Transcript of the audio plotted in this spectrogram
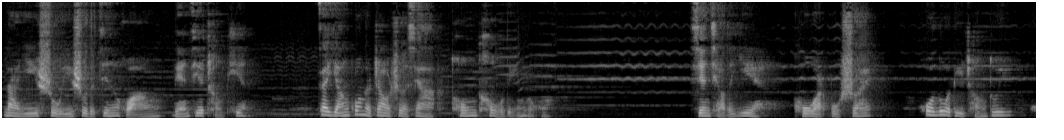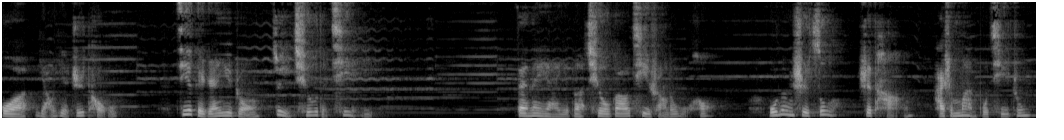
那一束一束的金黄连接成片，在阳光的照射下通透玲珑。纤巧的叶枯而不衰，或落地成堆，或摇曳枝头。皆给人一种醉秋的惬意。在那样一个秋高气爽的午后，无论是坐是躺，还是漫步其中，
